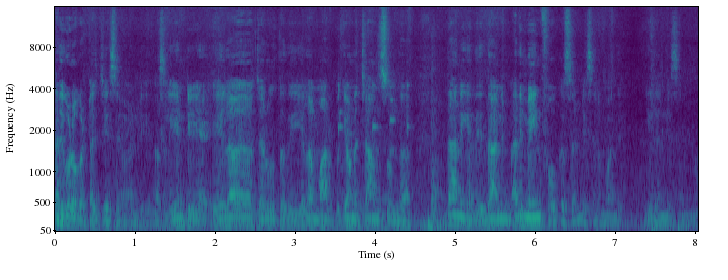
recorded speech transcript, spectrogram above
అది కూడా ఒక టచ్ చేసామండి అసలు ఏంటి ఎలా జరుగుతుంది ఎలా మార్పుకి ఏమైనా ఛాన్స్ ఉందా? దానికి దాని అది మెయిన్ ఫోకస్ అండి సినిమాది. ఇదండి సినిమా.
